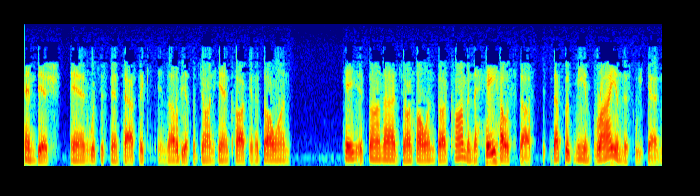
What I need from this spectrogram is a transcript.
Endish, and which is fantastic. And that'll be at the John Hancock, and it's all on, hey, it's on uh, johnholland.com. And the Hay House stuff, that's with me and Brian this weekend.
